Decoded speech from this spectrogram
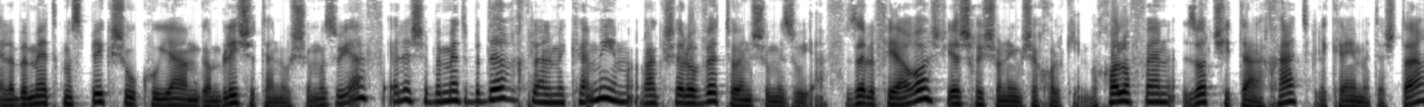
אלא באמת מספיק שהוא קוים גם בלי שטענו שהוא מזויף, מקיימים רק שהלווה טוען שהוא מזויף. זה לפי הראש, יש ראשונים שחולקים. בכל אופן, זאת שיטה אחת לקיים את השטר,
